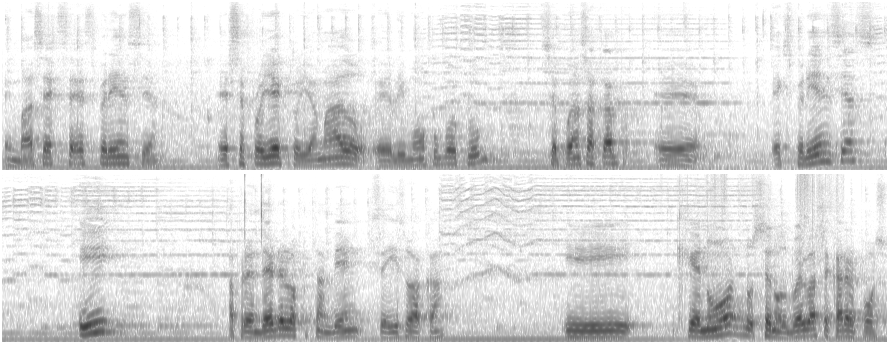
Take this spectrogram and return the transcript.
en base a esta experiencia, este proyecto llamado eh, Limón Fútbol Club, se puedan sacar eh, experiencias y aprender de lo que también se hizo acá y que no se nos vuelva a secar el pozo,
